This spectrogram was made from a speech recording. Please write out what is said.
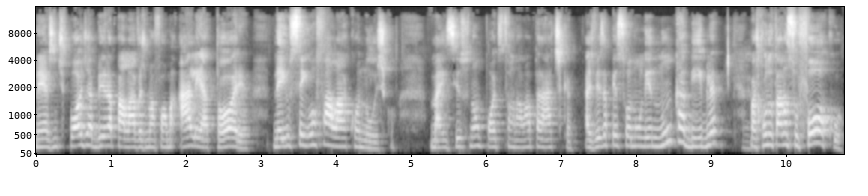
né? A gente pode abrir a palavra de uma forma aleatória, né? E o Senhor falar conosco mas isso não pode se tornar uma prática. Às vezes a pessoa não lê nunca a Bíblia, é. mas quando está no sufoco,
